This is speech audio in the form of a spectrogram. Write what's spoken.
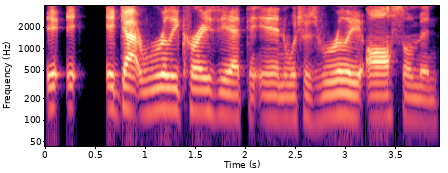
It, it it got really crazy at the end, which was really awesome and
